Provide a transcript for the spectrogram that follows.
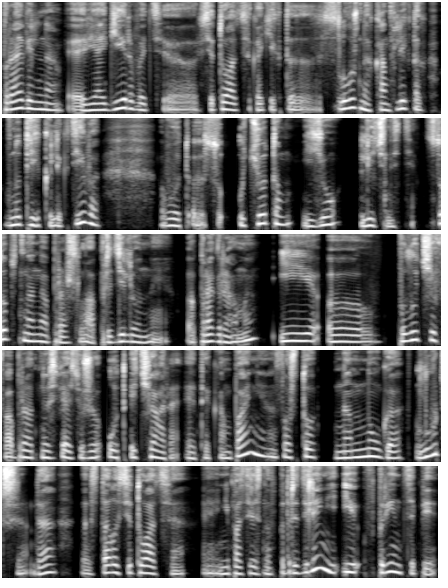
правильно реагировать в ситуации каких-то сложных конфликтах внутри коллектива вот, с учетом ее личности. Собственно, она прошла определенные программы, и э, получив обратную связь уже от HR этой компании, она сказала, что намного лучше да, стала ситуация э, непосредственно в подразделении и, в принципе,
